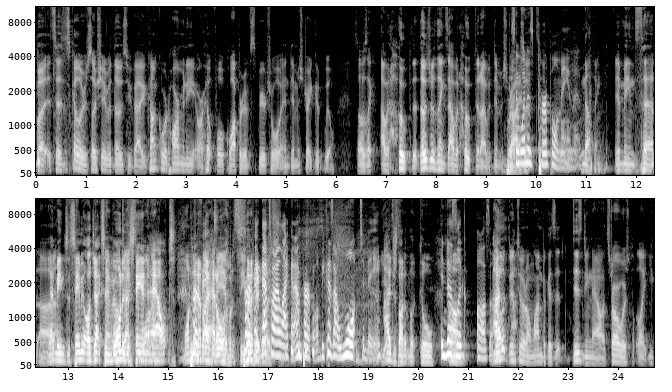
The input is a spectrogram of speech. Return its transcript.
but it says this color is associated with those who value concord, harmony, or helpful, cooperative, spiritual, and demonstrate goodwill. So I was like, I would hope that those are the things I would hope that I would demonstrate. Right. so what does uh, purple mean then Nothing. It means that uh, that means that Samuel L. Jackson Samuel L. wanted to stand wanted- out wanted in a to be able to see perfect that's why i like it i'm purple because i want to be I just thought it looked cool. it does Um, look awesome I looked into it online because at Disney now and Star Wars, like you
